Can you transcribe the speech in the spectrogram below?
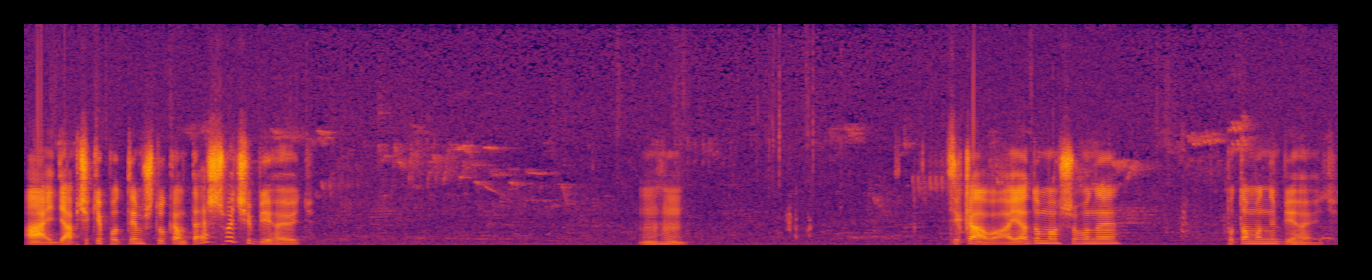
А, і дябчики по тим штукам теж швидше бігають. Угу. Цікаво, а я думав, що вони по тому не бігають.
